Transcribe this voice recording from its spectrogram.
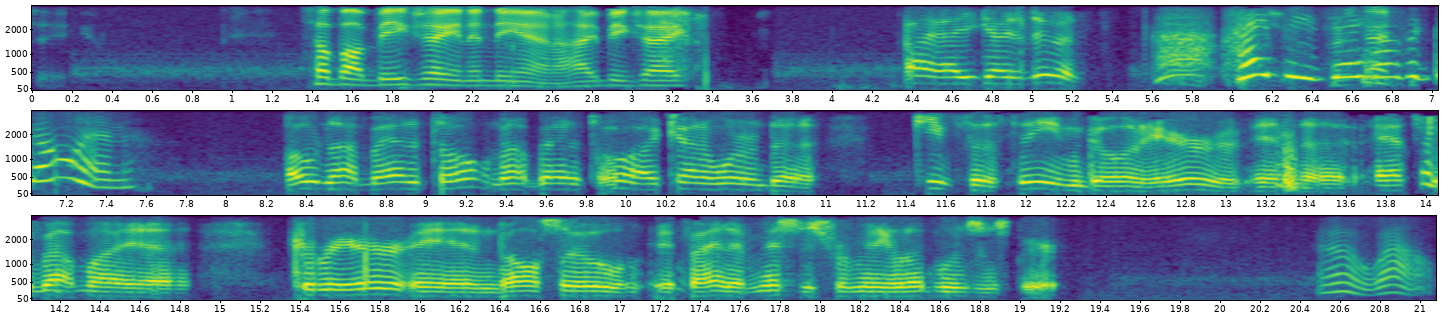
see. Let's talk about BJ in Indiana. Hi, BJ. Hi, how you guys doing? Hi, BJ. How's it going? Oh, not bad at all. Not bad at all. I kind of wanted to keep the theme going here and uh, ask about my uh, career and also if I had a message from any loved ones in spirit. Oh, wow.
